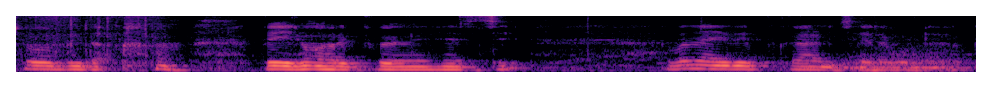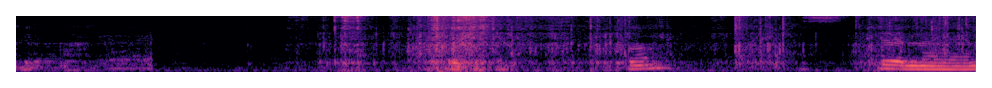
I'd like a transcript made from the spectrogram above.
ശോഭിത. പേര് മാറിപ്പോയെന്ന് വിചാരിച്ച്. അപ്പോൾ ഞാൻ ഇത് കാണിച്ചു തരാം കൂട്ടുകാർക്ക്. അപ്പം തന്നെ ഞാൻ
